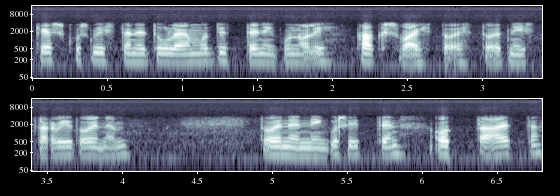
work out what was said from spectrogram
keskus, mistä ne tulee, mutta nyt niin kuin oli kaksi vaihtoehtoa, että niistä tarvii toinen, toinen niin kuin sitten ottaa, että,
